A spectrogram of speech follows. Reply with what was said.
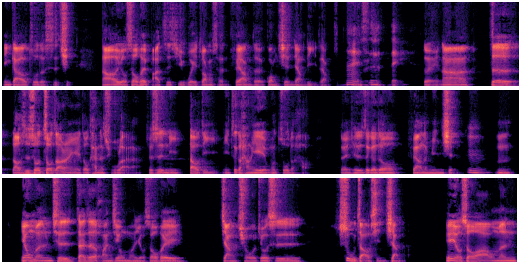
应该要做的事情，然后有时候会把自己伪装成非常的光鲜亮丽这样子。那也是很累。对，那这老实说，周遭人也都看得出来啦，就是你到底你这个行业有没有做得好？对，其实这个都非常的明显。嗯，嗯，因为我们其实在这个环境，我们有时候会讲求就是塑造形象，因为有时候啊，我们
